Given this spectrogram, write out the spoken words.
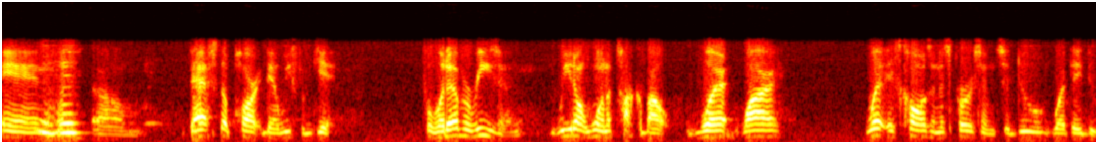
and mm-hmm. um, that's the part that we forget. For whatever reason, we don't want to talk about what, why, what is causing this person to do what they do.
